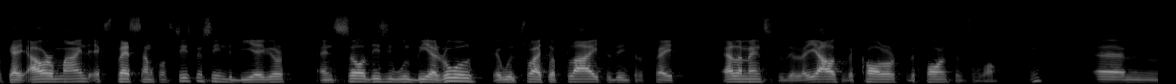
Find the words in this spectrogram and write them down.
Okay, our mind expects some consistency in the behavior, and so this will be a rule that we'll try to apply to the interface elements, to the layout, to the colors, to the fonts, and so on. Hmm? Um,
